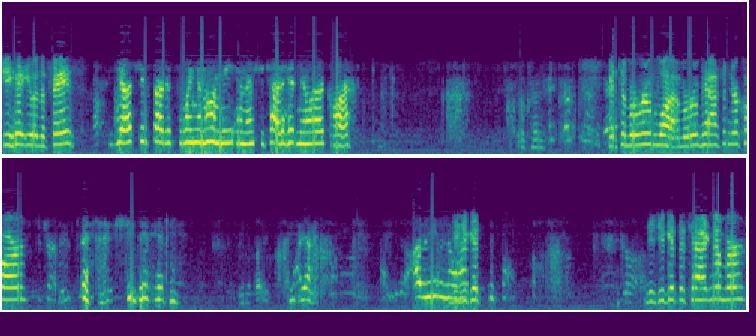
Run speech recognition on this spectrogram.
She hit you in the face? Yeah, she started swinging on me, and then she tried to hit me with her car. Okay. It's a maroon what? A maroon passenger car? She did hit me. Yeah. I don't even know. Did how you get- Did you get the tag number?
